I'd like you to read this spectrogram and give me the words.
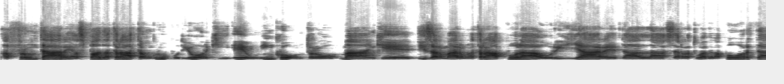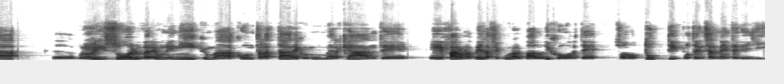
affrontare a spada tratta un gruppo di orchi è un incontro, ma anche disarmare una trappola, origliare dalla serratura della porta, eh, risolvere un enigma, contrattare con un mercante e fare una bella figura al ballo di corte sono tutti potenzialmente degli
